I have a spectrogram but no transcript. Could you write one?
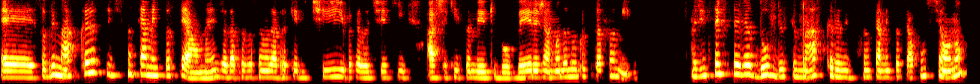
é sobre máscaras e distanciamento social, né? Já dá para você mandar para aquele tio, aquela tia que acha que isso é meio que bobeira, já manda no grupo da família. A gente sempre teve as dúvidas se máscaras e distanciamento social funcionam,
